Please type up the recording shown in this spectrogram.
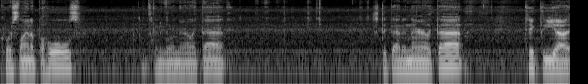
Of course, line up the holes. It's gonna go in there like that. Stick that in there like that. Take the uh,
